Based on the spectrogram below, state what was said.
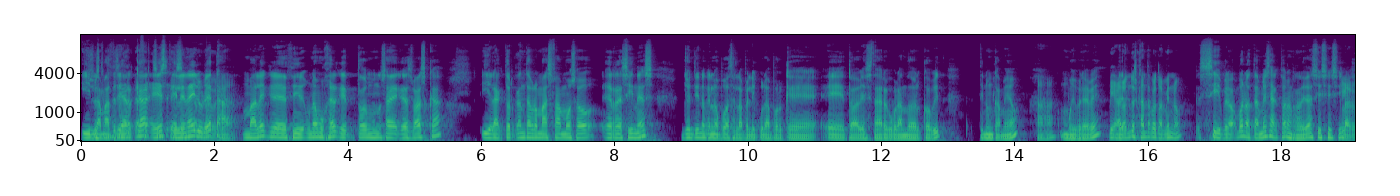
Y la matriarca es Elena en Irureta. ¿vale? Quiere decir, una mujer que todo el mundo sabe que es vasca. Y el actor cántabro más famoso es Resines. Yo entiendo que él no puede hacer la película porque eh, todavía se está recuperando del COVID. Tiene un cameo Ajá. muy breve. Vigalondo es cántabro también, ¿no? Sí, pero bueno, también es actor en realidad, sí, sí, sí. Claro.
